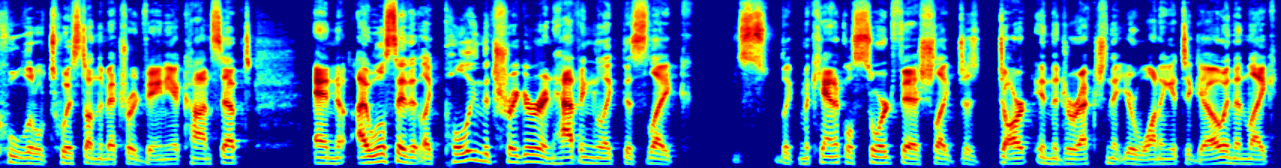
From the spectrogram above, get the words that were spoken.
cool little twist on the Metroidvania concept. And I will say that like pulling the trigger and having like this like s- like mechanical swordfish like just dart in the direction that you're wanting it to go, and then like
